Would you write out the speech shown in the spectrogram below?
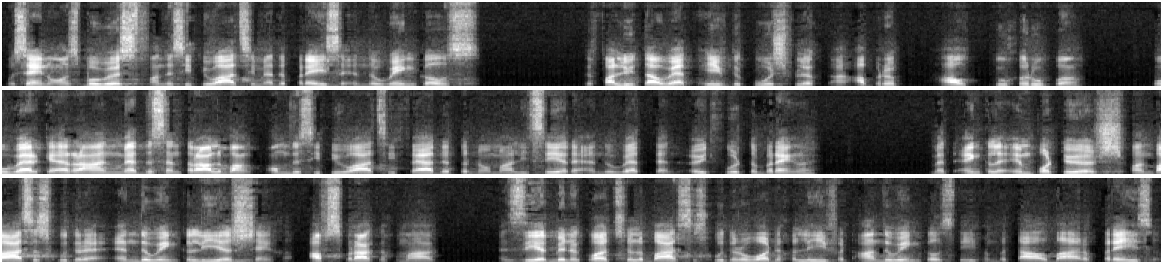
We zijn ons bewust van de situatie met de prijzen in de winkels. De valutawet heeft de koersvlucht een abrupt halt toegeroepen. We werken eraan met de centrale bank om de situatie verder te normaliseren en de wet ten uitvoer te brengen. Met enkele importeurs van basisgoederen en de winkeliers zijn afspraken gemaakt. En zeer binnenkort zullen basisgoederen worden geleverd aan de winkels tegen betaalbare prijzen.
